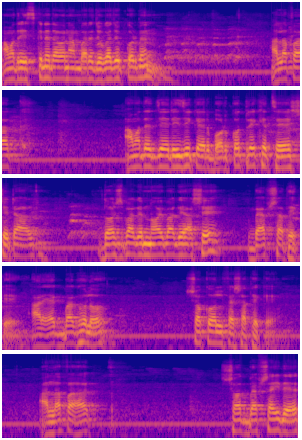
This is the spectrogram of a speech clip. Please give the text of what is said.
আমাদের স্ক্রিনে দেওয়া নাম্বারে যোগাযোগ করবেন। আল্লাপাক আমাদের যে রিজিকের বরকত রেখেছে সেটার দশ ভাগের নয় ভাগে আসে ব্যবসা থেকে। আর এক ভাগ হলো সকল পেশা থেকে। আল্লাহ পাক সৎ ব্যবসায়ীদের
